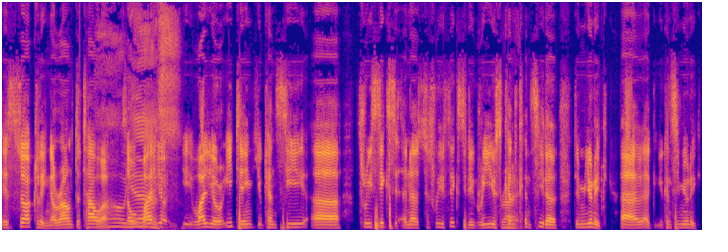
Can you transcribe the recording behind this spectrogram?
is circling around the tower. Oh, so while you're while you're eating, you can see uh, 360 in a 360 degree. You can, Right. can see the the Munich. Uh, you can see Munich.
